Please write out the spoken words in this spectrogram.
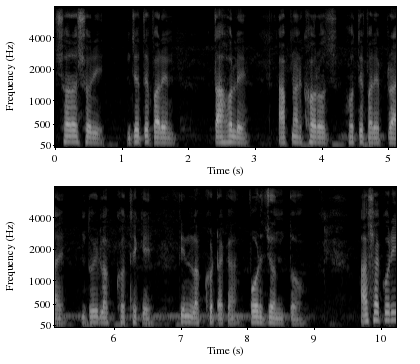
সরাসরি যেতে পারেন, তাহলে আপনার খরচ হতে পারে প্রায় দুই লক্ষ থেকে তিন লক্ষ টাকা পর্যন্ত। আশা করি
